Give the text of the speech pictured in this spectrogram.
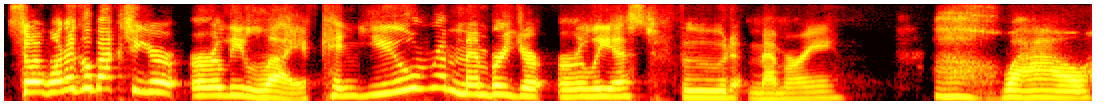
So I want to go back to your early life. Can you remember your earliest food memory? Oh, wow.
